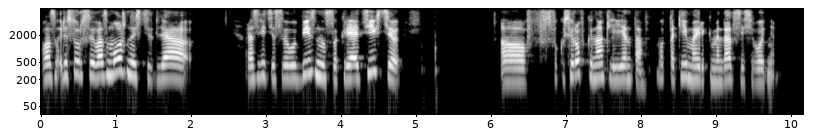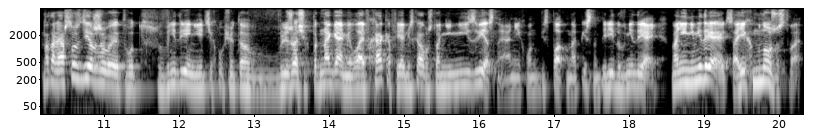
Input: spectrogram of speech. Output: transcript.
ресурсы и возможности для развития своего бизнеса, креативьте а, с фокусировкой на клиента. Вот такие мои рекомендации сегодня. Наталья, а что сдерживает вот внедрение этих, в общем-то, в лежащих под ногами лайфхаков? Я бы не сказал, что они неизвестны, о них вон бесплатно написано, бери да внедряй. Но они не внедряются, а их множество.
